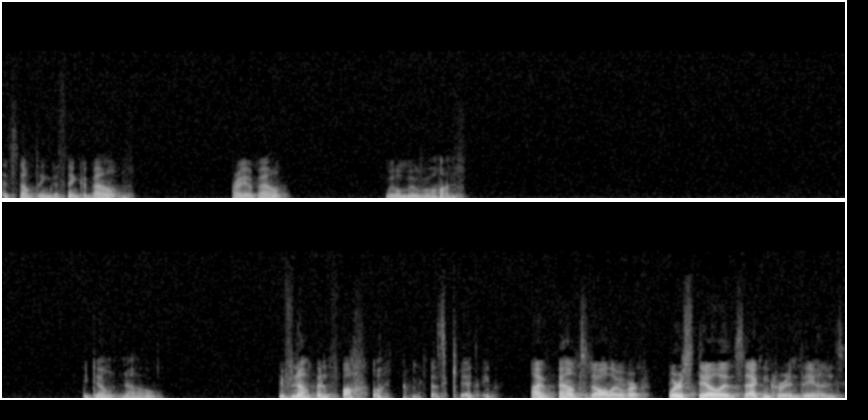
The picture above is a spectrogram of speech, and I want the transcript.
It's something to think about, pray about. We'll move on. You don't know? You've not been following? I'm just kidding. I've bounced all over. We're still in Second Corinthians.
